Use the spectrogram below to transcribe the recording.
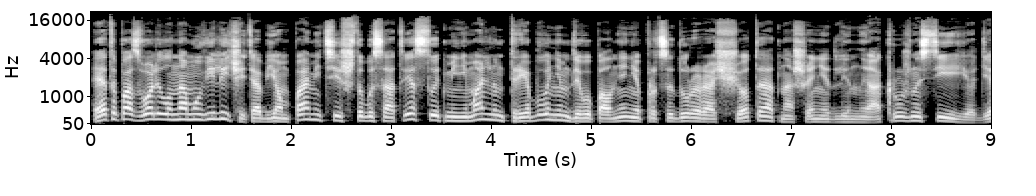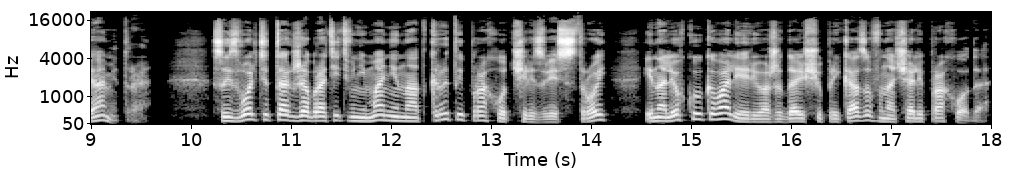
Это позволило нам увеличить объем памяти, чтобы соответствовать минимальным требованиям для выполнения процедуры расчета отношения длины окружности и ее диаметра. Соизвольте также обратить внимание на открытый проход через весь строй и на легкую кавалерию, ожидающую приказов в начале прохода.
